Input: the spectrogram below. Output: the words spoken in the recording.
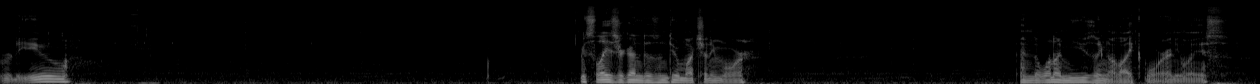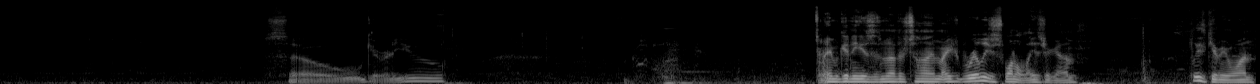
Rid of you. This laser gun doesn't do much anymore. And the one I'm using I like more anyways. So, get rid of you. I'm gonna use it another time. I really just want a laser gun. Please give me one.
